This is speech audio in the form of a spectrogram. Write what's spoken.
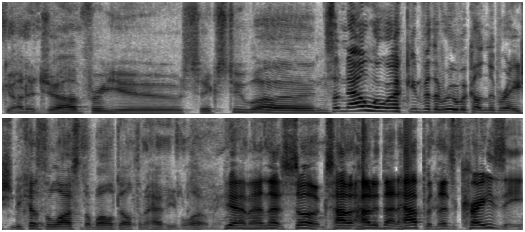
Got a job for you, six two one. So now we're working for the Rubicon Liberation. Because the loss of the wall dealt them a heavy blow, man. yeah, man, that sucks. How how did that happen? That's crazy.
